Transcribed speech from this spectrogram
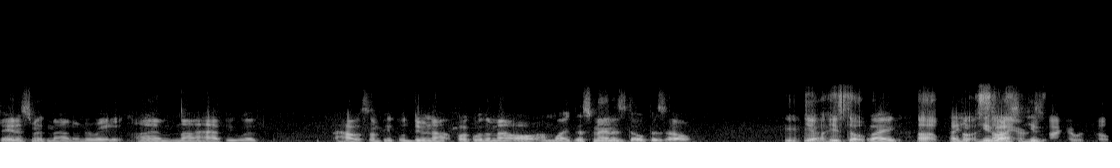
Jaden Smith mad underrated. I am not happy with how some people do not fuck with him at all. I'm like, this man is dope as hell. Yeah, he's dope. Like, Uh, Like, he- he's got- he's- Syre was dope.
